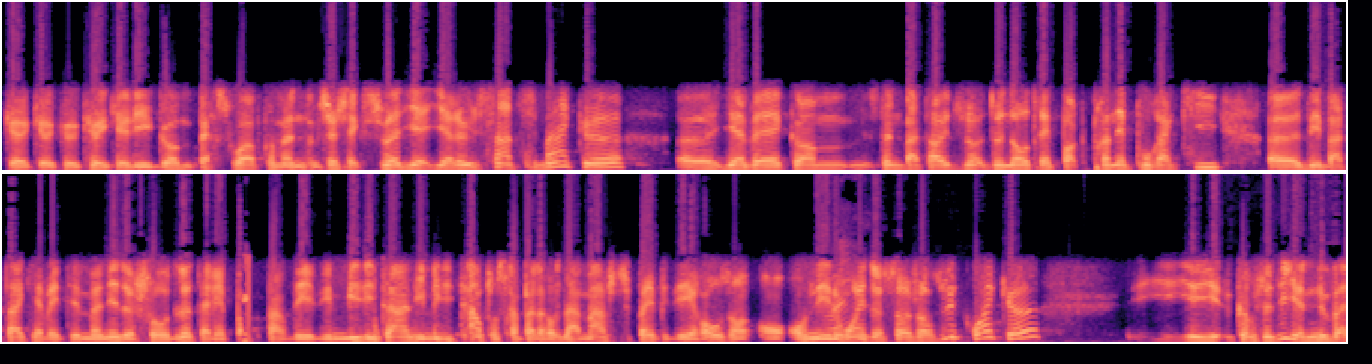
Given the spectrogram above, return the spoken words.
que, que, que, que, les gars me perçoivent comme un objet sexuel. Il y, aurait eu le sentiment que euh, il y avait comme c'était une bataille d'une autre époque, prenait pour acquis euh, des batailles qui avaient été menées de chaude lutte à l'époque par des, militants, des militantes. On se rappellera de la marche du pain et des roses. On, est loin de ça aujourd'hui, quoique comme je te dis, il y a une nouvelle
